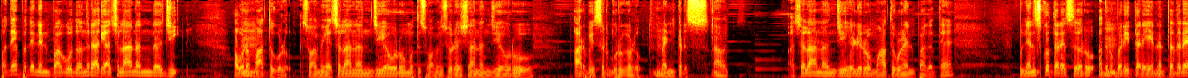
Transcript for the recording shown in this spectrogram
ಪದೇ ಪದೇ ನೆನಪಾಗೋದು ಅಂದರೆ ಅದು ಅಚಲಾನಂದಜಿ ಅವರ ಮಾತುಗಳು. ಸ್ವಾಮಿ ಅಚಲಾನಂದ್ ಜಿ ಅವರು ಮತ್ತು ಸ್ವಾಮಿ ಸುರೇಶಾನಂದಜಿ ಅವರು ಆರ್ ಬಿ ಸರ್ ಗುರುಗಳು ಮೆಂಟರ್ಸ್ ಅಚಲಾನಂದ್ಜಿ ಹೇಳಿರೋ ಮಾತುಗಳು ನೆನಪಾಗುತ್ತೆ. ನೆನೆಸ್ಕೋತಾರೆ ಸರ್ ಅದನ್ನು ಬರೀತಾರೆ. ಏನಂತಂದ್ರೆ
